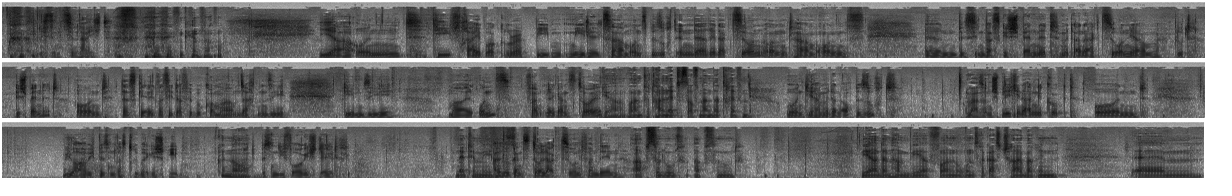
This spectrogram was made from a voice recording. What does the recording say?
Die sind zu leicht. genau. Ja, und die Freiburg Rugby Mädels haben uns besucht in der Redaktion und haben uns ein bisschen was gespendet mit einer Aktion. Die haben Blut gespendet und das Geld, was sie dafür bekommen haben, dachten sie, geben sie mal uns. Fanden wir ganz toll. Ja, war ein total nettes Aufeinandertreffen. Und die haben wir dann auch besucht, mal so ein Spielchen angeguckt und ja, habe ich ein bisschen was drüber geschrieben. Genau. Hat ein bisschen die vorgestellt. Nette Mädels. Also ganz tolle Aktion von denen. Absolut, absolut. Ja, dann haben wir von unserer Gastschreiberin ähm,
